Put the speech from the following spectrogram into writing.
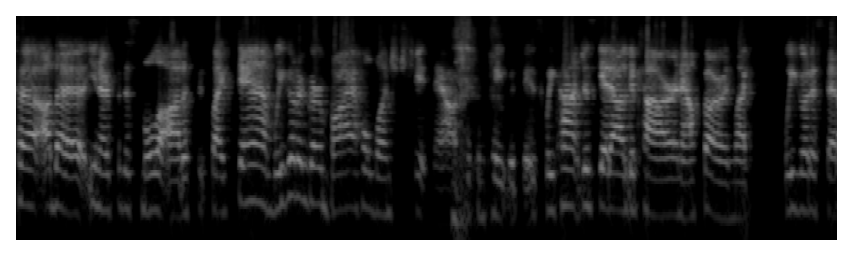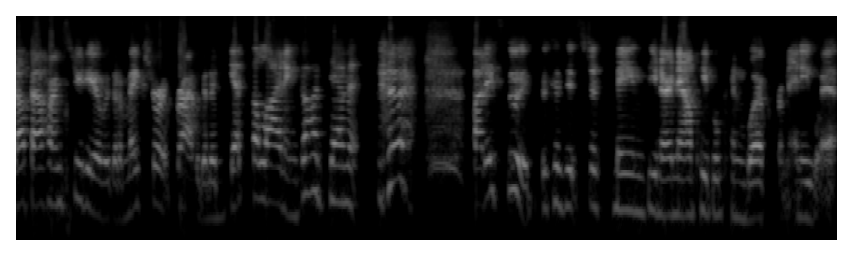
for other, you know, for the smaller artists, it's like, damn, we got to go buy a whole bunch of shit now to compete with this. We can't just get our guitar and our phone. Like, we got to set up our home studio. We got to make sure it's right. We got to get the lighting. God damn it! but it's good because it just means you know now people can work from anywhere,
